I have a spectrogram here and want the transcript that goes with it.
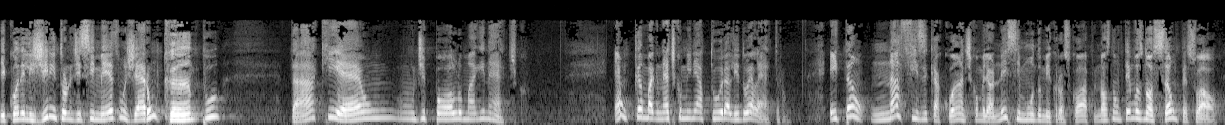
e quando ele gira em torno de si mesmo, gera um campo tá? que é um, um dipolo magnético. É um campo magnético miniatura ali do elétron. Então, na física quântica, ou melhor, nesse mundo microscópio, nós não temos noção, pessoal,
